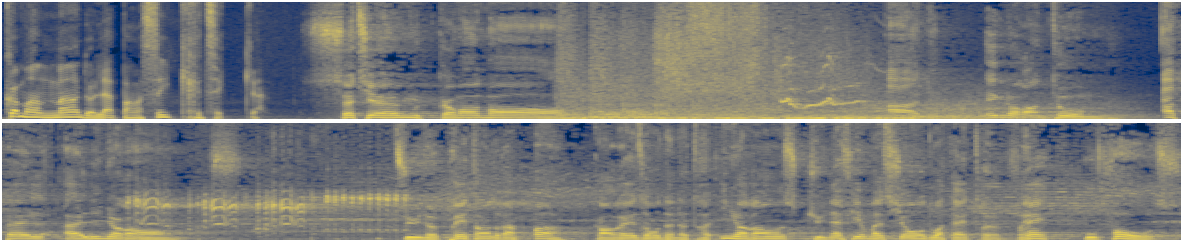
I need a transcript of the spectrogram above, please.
commandement de la pensée critique. Septième commandement. Ad ignorantum. Appel à l'ignorance. Tu ne prétendras pas qu'en raison de notre ignorance, qu'une affirmation doit être vraie ou fausse.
